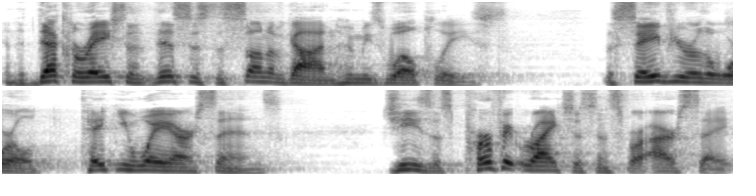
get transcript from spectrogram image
and the declaration that this is the Son of God in whom he's well pleased, the Savior of the world, taking away our sins. Jesus, perfect righteousness for our sake.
